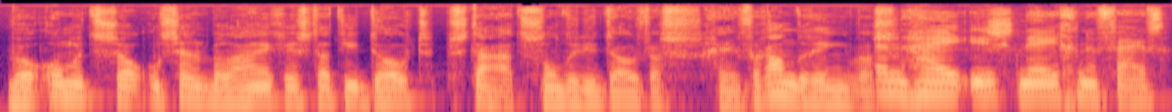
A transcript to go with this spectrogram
waarom het zo ontzettend belangrijk is dat die dood bestaat. Zonder die dood was geen verandering. Was... En hij is 59.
